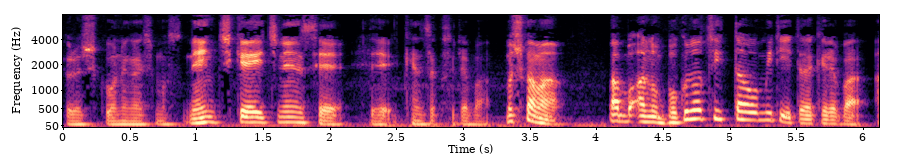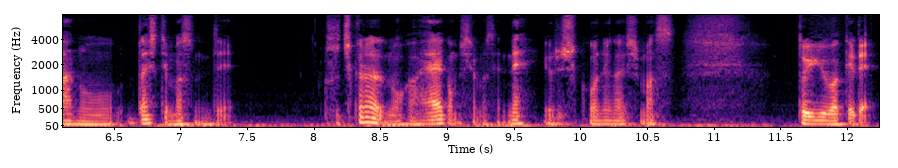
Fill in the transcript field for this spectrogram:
よろしくお願いします。年知系1年生で検索すれば、もしくはまあ、まあ、あの、僕のツイッターを見ていただければ、あの、出してますんで、そっちからの方が早いかもしれませんね。よろしくお願いします。というわけで、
